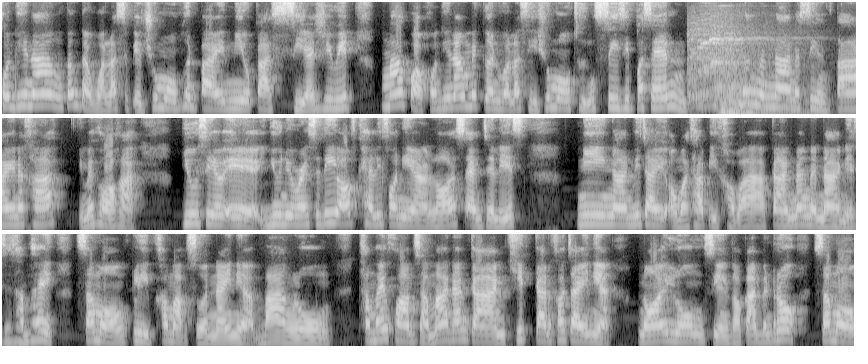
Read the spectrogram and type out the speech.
คนที่นั่งตั้งแต่วันละ 11 ชั่วโมงขึ้นไป มีโอกาสเสียชีวิต มากกว่าคนที่นั่งไม่เกินวันละ 4 ชั่วโมงถึง 40%นั่งนานๆนะเสี่ยงตายนะคะ ยังไม่พอค่ะ UCLA University of California Los Angeles มีงานวิจัยออกมาทับอีกค่ะว่า การนั่งนานๆเนี่ยจะทำให้สมองกลีบขมับส่วนในเนี่ยบางลงทำให้ความสามารถด้านการคิดการเข้าใจเนี่ยน้อยลงเสี่ยงต่อการเป็นโรคสมอง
